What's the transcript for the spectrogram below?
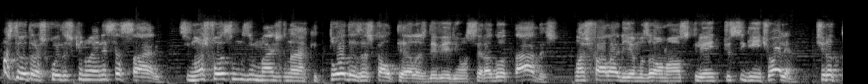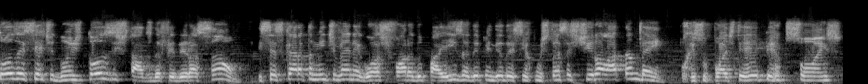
mas tem outras coisas que não é necessário. Se nós fôssemos imaginar que todas as cautelas deveriam ser adotadas, nós falaríamos ao nosso cliente o seguinte: olha, tira todas as certidões de todos os estados da federação e se esse cara também tiver negócio fora do país, a depender das circunstâncias, tira lá também, porque isso pode ter repercussões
